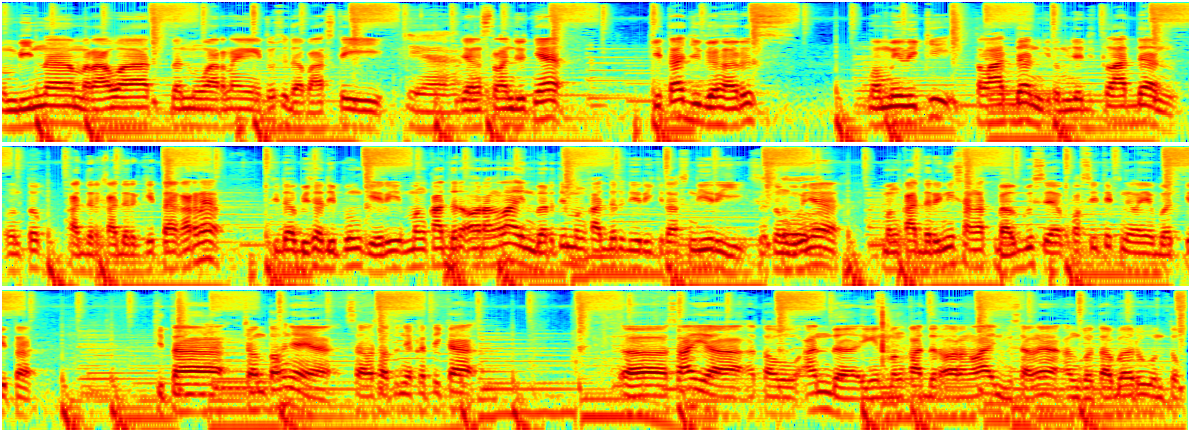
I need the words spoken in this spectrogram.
membina, merawat dan mewarnai itu sudah pasti. Iya. Yang selanjutnya kita juga harus memiliki teladan gitu, menjadi teladan untuk kader-kader kita karena tidak bisa dipungkiri mengkader orang lain berarti mengkader diri kita sendiri. Sesungguhnya mengkader ini sangat bagus ya, positif nilainya buat kita. Kita contohnya ya, salah satunya ketika eh, saya atau Anda ingin mengkader orang lain misalnya anggota baru untuk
